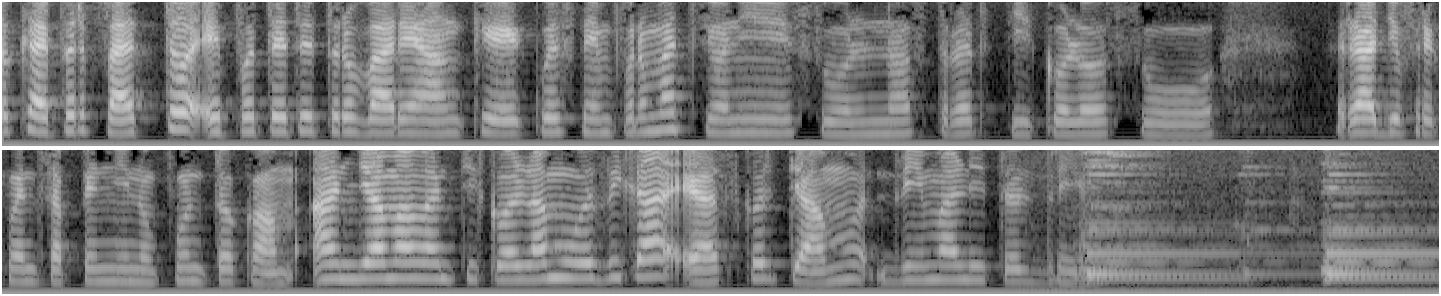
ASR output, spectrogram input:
ok, perfetto. E potete trovare anche queste informazioni sul nostro articolo su radiofrequenzaappennino.com. Andiamo avanti con la musica e ascoltiamo Dream a Little Dream.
